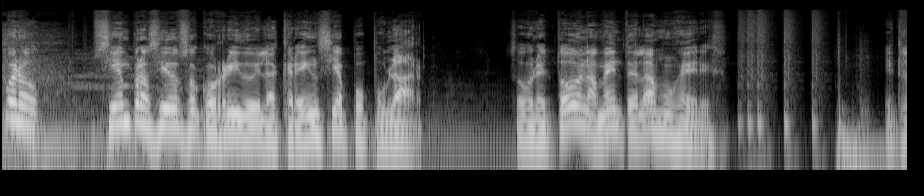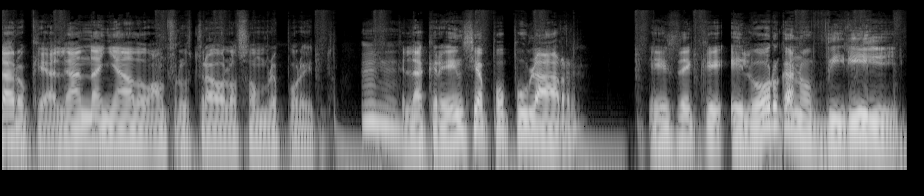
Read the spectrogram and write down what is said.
Bueno, siempre ha sido socorrido y la creencia popular, sobre todo en la mente de las mujeres, y claro que le han dañado, han frustrado a los hombres por esto. La creencia popular es de que el órgano viril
